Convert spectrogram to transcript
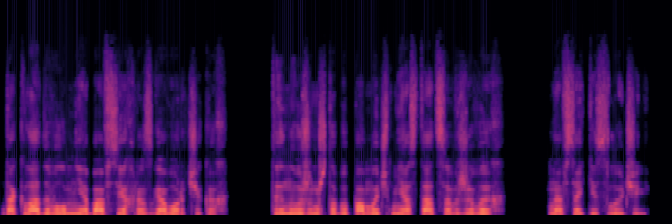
докладывал мне обо всех разговорчиках. Ты нужен, чтобы помочь мне остаться в живых, на всякий случай.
